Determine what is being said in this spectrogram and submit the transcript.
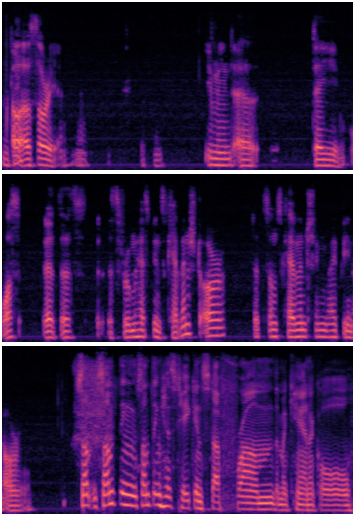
Okay. Oh, oh, sorry. Yeah. You mean uh, they was uh, this this room has been scavenged, or that some scavenging might be in oral? Some, something something has taken stuff from the mechanical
